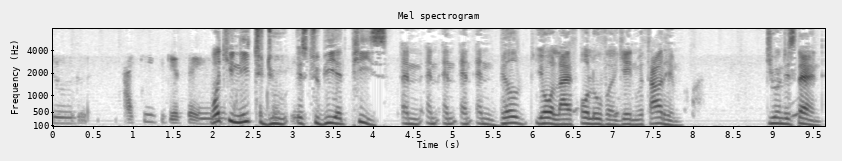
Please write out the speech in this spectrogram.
do? I keep getting What you need to do is to be at peace and, and, and, and, and build your life all over again without him. Do you understand?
